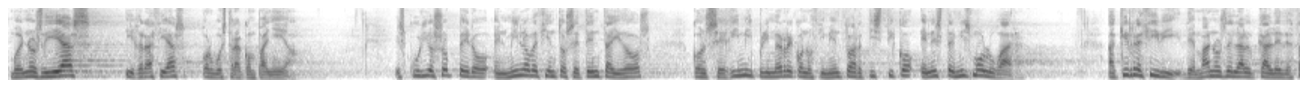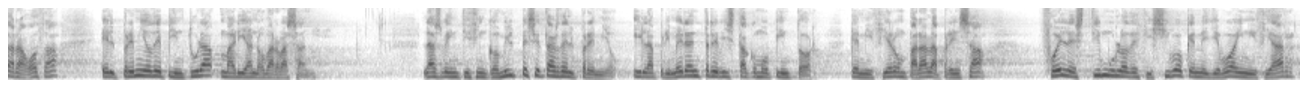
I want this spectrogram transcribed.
Buenos días y gracias por vuestra compañía. Es curioso, pero en 1972 conseguí mi primer reconocimiento artístico en este mismo lugar, Aquí recibí de manos del alcalde de Zaragoza el premio de pintura Mariano Barbasán. Las 25.000 pesetas del premio y la primera entrevista como pintor que me hicieron para la prensa fue el estímulo decisivo que me llevó a iniciar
